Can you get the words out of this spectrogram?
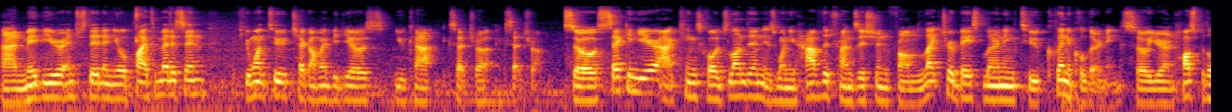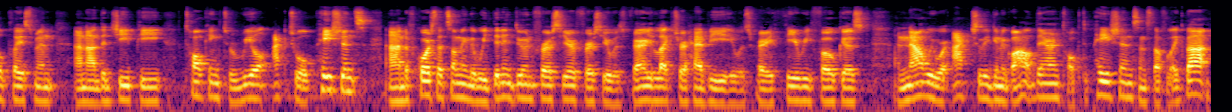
and maybe you're interested and you'll apply to medicine. If you want to, check out my videos, UCAT, etc, etc. So second year at King's College London is when you have the transition from lecture-based learning to clinical learning. So you're in hospital placement and at the GP talking to real actual patients. And of course, that's something that we didn't do in first year. First year was very lecture heavy. It was very theory focused. And now we were actually gonna go out there and talk to patients and stuff like that.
